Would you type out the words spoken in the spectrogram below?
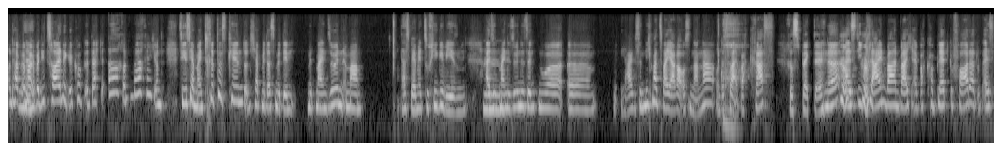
und habe ja. immer über die Zäune geguckt und dachte, ach, und mache ich. Und sie ist ja mein drittes Kind und ich habe mir das mit den mit meinen Söhnen immer das wäre mir zu viel gewesen. Mhm. Also meine Söhne sind nur, äh, ja, sind nicht mal zwei Jahre auseinander und das oh. war einfach krass. Respekt, ey. Ne? Als die klein waren, war ich einfach komplett gefordert und als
